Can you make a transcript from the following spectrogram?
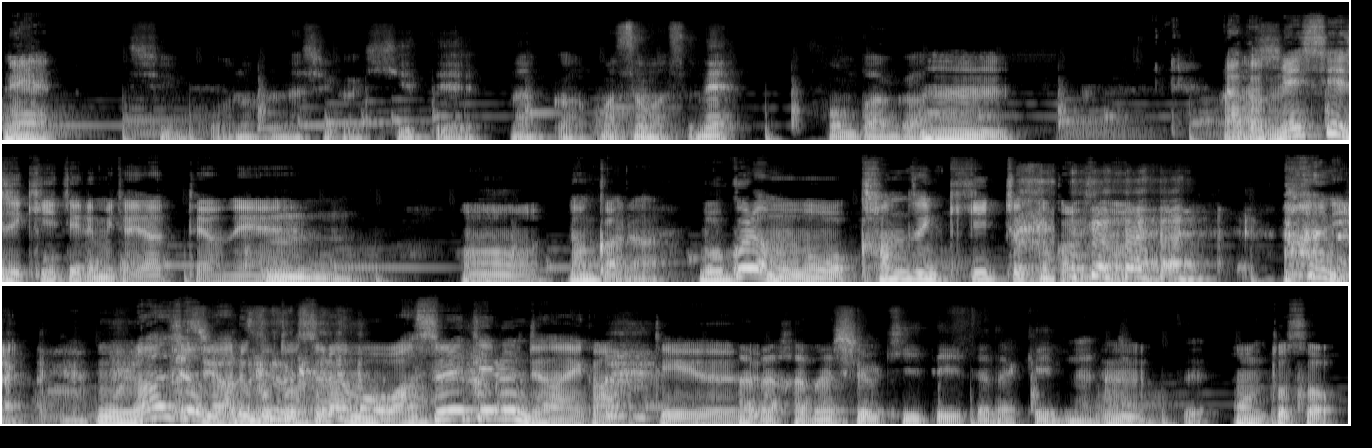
ね。信仰の話が聞けて、なんかますますね、本番が。うん。なんかメッセージ聞いてるみたいだったようね。ん。うん。なんか、僕らももう完全に聞き入っちゃったからさ、何？もうラジオであることすらもう忘れてるんじゃないかっていう。ただ話を聞いていただけになっちゃって。ほんとそ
